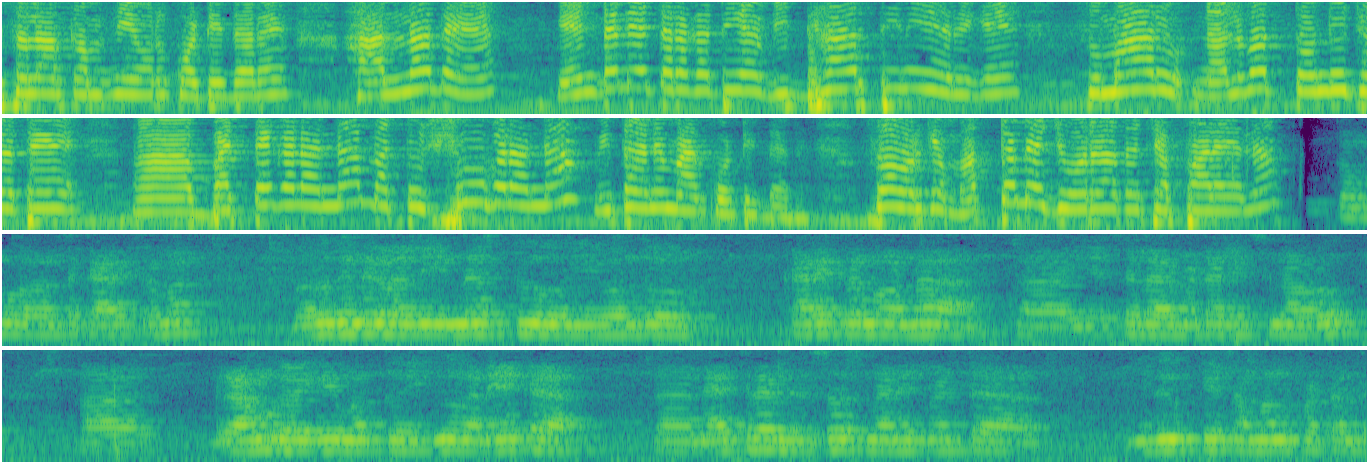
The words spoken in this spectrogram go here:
ಎಸ್ ಎಲ್ ಆರ್ ಕಂಪ್ನಿಯವರು ಕೊಟ್ಟಿದ್ದಾರೆ. ಅಲ್ಲದೆ ಎಂಟನೇ ತರಗತಿಯ ವಿದ್ಯಾರ್ಥಿನಿಯರಿಗೆ ಸುಮಾರು ನಲವತ್ತೊಂದು ಜೊತೆ ಬಟ್ಟೆಗಳನ್ನ ಮತ್ತು ಶೂಗಳನ್ನ ವಿತರಣೆ ಮಾಡಿಕೊಟ್ಟಿದ್ದಾರೆ. ಸೊ ಅವ್ರಿಗೆ ಮತ್ತೊಮ್ಮೆ ಜೋರಾದ ಚಪ್ಪಾಳೆಯನ್ನ ಉತ್ತಮವಾದಂತ ಕಾರ್ಯಕ್ರಮ. ಬರುವ ದಿನಗಳಲ್ಲಿ ಇನ್ನಷ್ಟು ಈ ಒಂದು ಕಾರ್ಯಕ್ರಮವನ್ನು ಎಸ್ ಎಲ್ ಆರ್ ಮೆಟಾಲಿಕ್ಸ್ನವರು ಗ್ರಾಮಗಳಿಗೆ ಮತ್ತು ಇನ್ನೂ ಅನೇಕ ನ್ಯಾಚುರಲ್ ರಿಸೋರ್ಸ್ ಮ್ಯಾನೇಜ್ಮೆಂಟ್ ಇದಕ್ಕೆ ಸಂಬಂಧಪಟ್ಟಂತ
